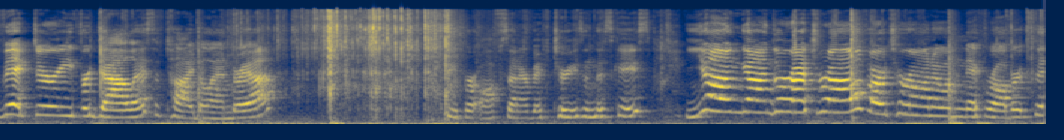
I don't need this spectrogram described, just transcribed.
Victory for Dallas of Ty Dellandrea. Super off-center victories in this case. Young Guns Retro for Toronto of Nick Robertson.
